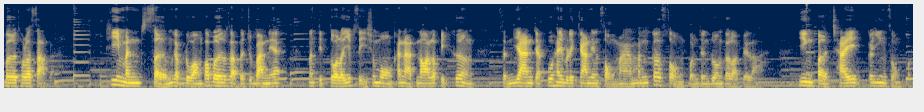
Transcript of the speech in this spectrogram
เบอร์โทรศัพท์ที่มันเสริมกับดวงเพราะเบอร์โทรศัพท์ปัจจุบันเนี้ยมันติดตัวเรา 24 ชั่วโมง ขนาดนอนแล้วปิดเครื่อง สัญญาณจากผู้ให้บริการยังส่งมา มันก็ส่งผลถึงดวงตลอดเวลา ยิ่งเปิดใช้ก็ยิ่งส่งผล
